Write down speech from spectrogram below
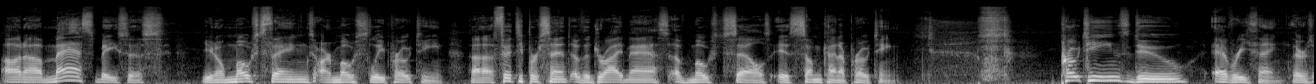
on a mass basis, you know, most things are mostly protein. 50% uh, of the dry mass of most cells is some kind of protein. Proteins do everything. There's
